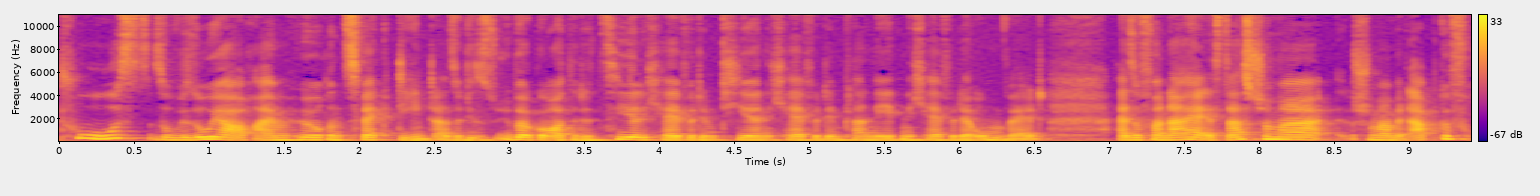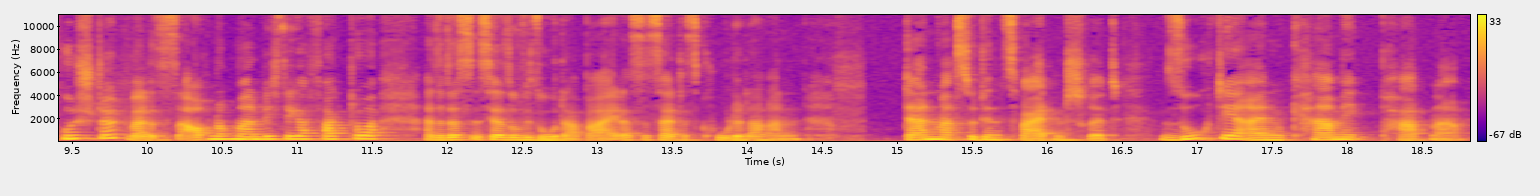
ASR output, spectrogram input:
tust, sowieso ja auch einem höheren Zweck dient. Also dieses übergeordnete Ziel, ich helfe dem Tieren, ich helfe dem Planeten, ich helfe der Umwelt. Also von daher ist das schon mal, schon mal mit abgefrühstückt, weil das ist auch nochmal ein wichtiger Faktor. Also das ist ja sowieso dabei. Das ist halt das Coole daran. Dann machst du den zweiten Schritt. Such dir einen Karmic-Partner.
